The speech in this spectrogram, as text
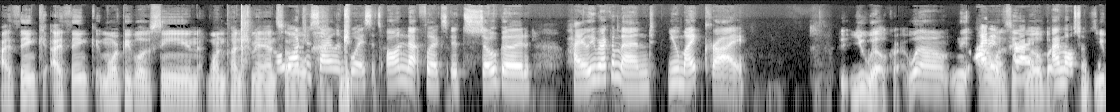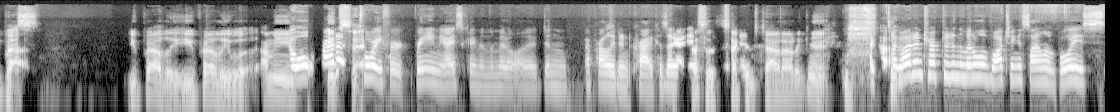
I think I think more people have seen One Punch Man, so watch a silent voice. It's on Netflix. It's so good. Highly recommend. You might cry. you will cry. Well, I I don't want to say you will, but I'm also you prob- yes. you probably you probably will. I mean, Oh, well, out sad. Tori for bringing me ice cream in the middle. I didn't. I probably didn't cry because I got, that's a second shout out again. I got I got interrupted in the middle of watching a silent voice.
